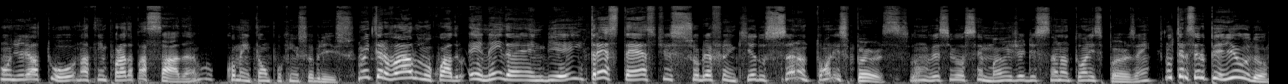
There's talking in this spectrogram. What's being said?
onde ele atuou na temporada passada. Vou comentar um pouquinho sobre isso. No intervalo, no quadro Enem da NBA, três testes sobre a franquia do San Antonio Spurs. Vamos ver se você manja de San Antonio Spurs, hein? No terceiro período,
